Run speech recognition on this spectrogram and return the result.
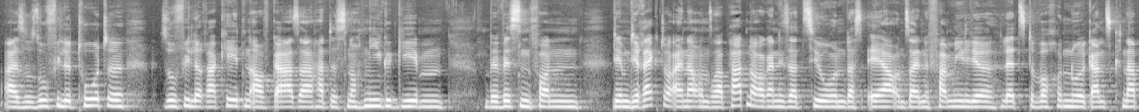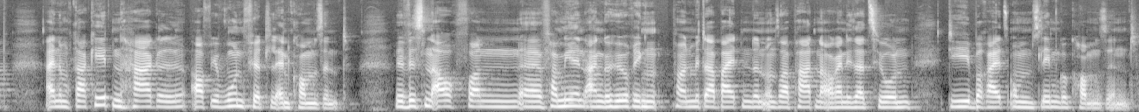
Also so viele Tote, so viele Raketen auf Gaza hat es noch nie gegeben. Wir wissen von dem Direktor einer unserer Partnerorganisationen, dass er und seine Familie letzte Woche nur ganz knapp einem Raketenhagel auf ihr Wohnviertel entkommen sind. Wir wissen auch von äh, Familienangehörigen, von Mitarbeitenden unserer Partnerorganisationen, die bereits ums Leben gekommen sind.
